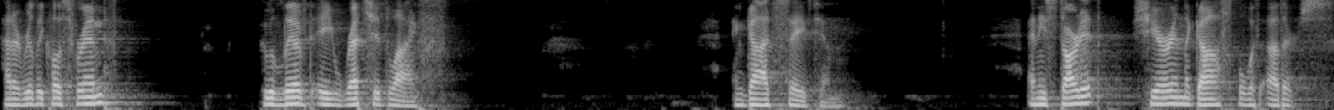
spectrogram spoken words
had a really close friend who lived a wretched life. And God saved him. And he started sharing the gospel with others.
